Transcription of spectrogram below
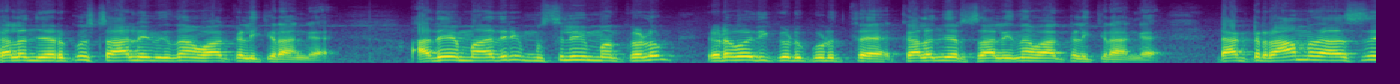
கலைஞருக்கும் ஸ்டாலினுக்கு தான் வாக்களிக்கிறாங்க. அதே மாதிரி முஸ்லீம் மக்களும் இடஒதுக்கீடு கொடுத்த கலைஞர் ஸ்டாலின் தான் வாக்களிக்கிறாங்க. டாக்டர் ராமதாஸ்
